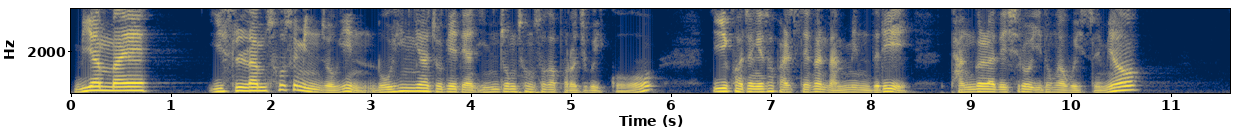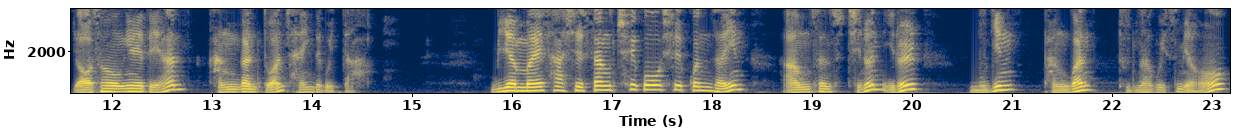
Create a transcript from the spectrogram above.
미얀마의 이슬람 소수민족인 로힝야족에 대한 인종 청소가 벌어지고 있고 이 과정에서 발생한 난민들이 방글라데시로 이동하고 있으며 여성에 대한 강간 또한 자행되고 있다. 미얀마의 사실상 최고 실권자인 아웅산 수치는 이를 묵인, 방관, 두둔하고 있으며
